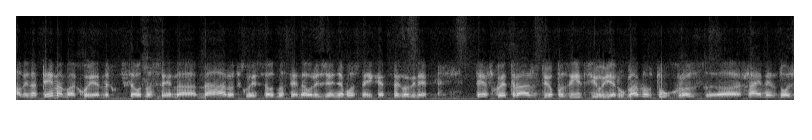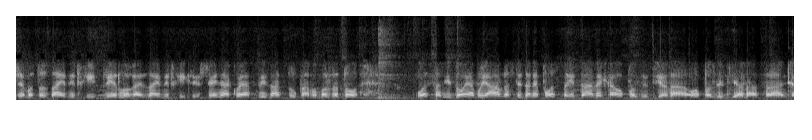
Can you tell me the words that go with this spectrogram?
Ali na temama koje se odnose na narod, koje se odnose na uređenje Bosne i Hercegovine, teško je tražiti opoziciju, jer uglavnom tu kroz HNS dođemo do zajedničkih prijedloga i zajedničkih rješenja koja svi zastupamo. Možda to ostavi dojam u javnosti da ne postoji ta neka opozicijona, opozicijona stranka.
